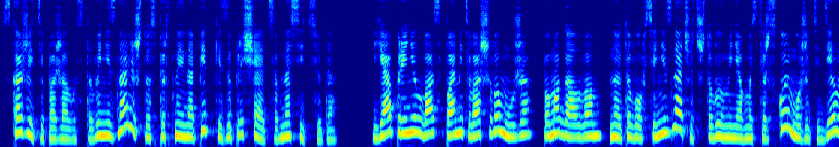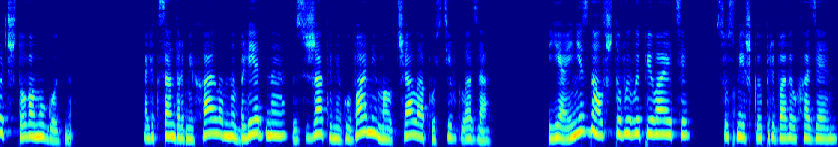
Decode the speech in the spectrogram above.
«Скажите, пожалуйста, вы не знали, что спиртные напитки запрещается вносить сюда? Я принял вас в память вашего мужа, помогал вам, но это вовсе не значит, что вы у меня в мастерской можете делать что вам угодно. Александра Михайловна, бледная, с сжатыми губами, молчала, опустив глаза. — Я и не знал, что вы выпиваете, — с усмешкой прибавил хозяин.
